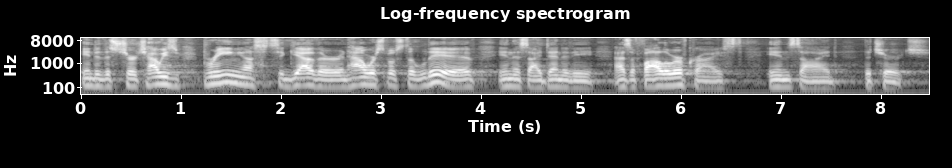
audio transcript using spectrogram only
into this church, how He's bringing us together, and how we're supposed to live in this identity as a follower of Christ inside the church.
